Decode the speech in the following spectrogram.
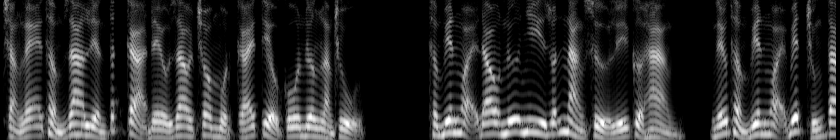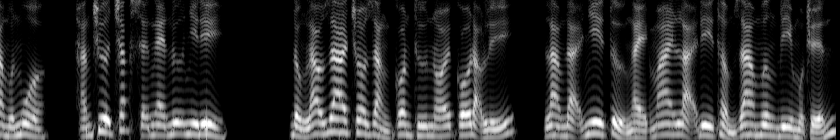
chẳng lẽ thẩm ra liền tất cả đều giao cho một cái tiểu cô nương làm chủ. Thẩm viên ngoại đau nữ nhi dẫn nàng xử lý cửa hàng, nếu thẩm viên ngoại biết chúng ta muốn mua, hắn chưa chắc sẽ nghe nữ nhi đi. Đồng lao ra cho rằng con thứ nói có đạo lý, làm đại nhi tử ngày mai lại đi thẩm ra mương đi một chuyến.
